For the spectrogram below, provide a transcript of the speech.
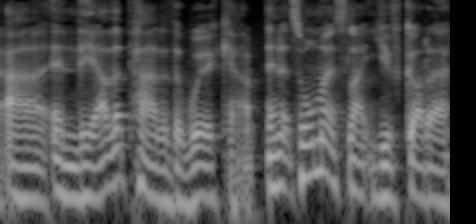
uh, in the other part of the workout, and it's almost like you've got a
